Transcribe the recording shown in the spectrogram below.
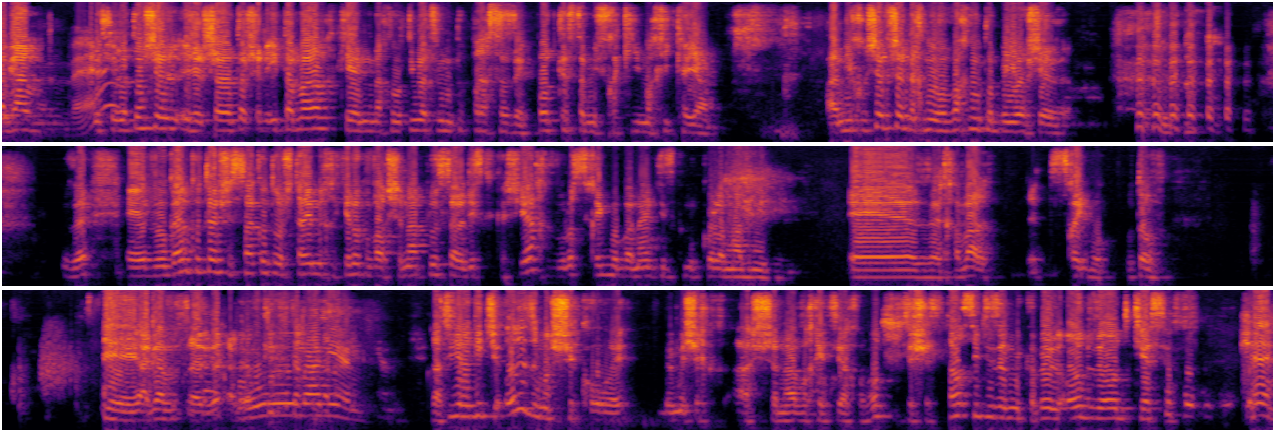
אגב, לשאלתו של איתמר, כן, אנחנו נותנים לעצמנו את הפרס הזה, פודקאסט המשחקים הכי קיים. אני חושב שאנחנו הרווחנו אותו ביושר. והוא גם כותב ש Star Control 2 מחכה לו כבר שנה פלוס על הדיסק הקשיח, והוא לא שיחק בו ב nineties כמו כל המגניבים. זה חבל, תשחק בו, הוא טוב. אגב, הוא מעניין. רציתי להגיד שעוד איזה משהו שקורה במשך השנה וחצי האחרונות, זה ש Star Citizen מקבל עוד ועוד כסף. כן.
